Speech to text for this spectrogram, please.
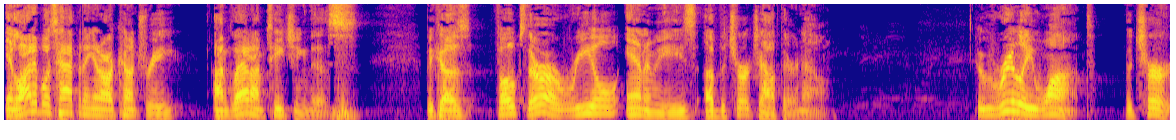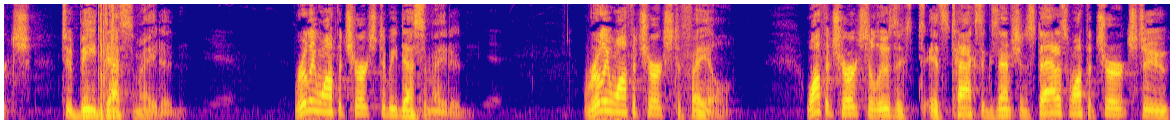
in light of what's happening in our country, I'm glad I'm teaching this. Because, folks, there are real enemies of the church out there now who really want the church to be decimated. Really want the church to be decimated, really want the church to fail, want the church to lose its, tax exemption status, want the church to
